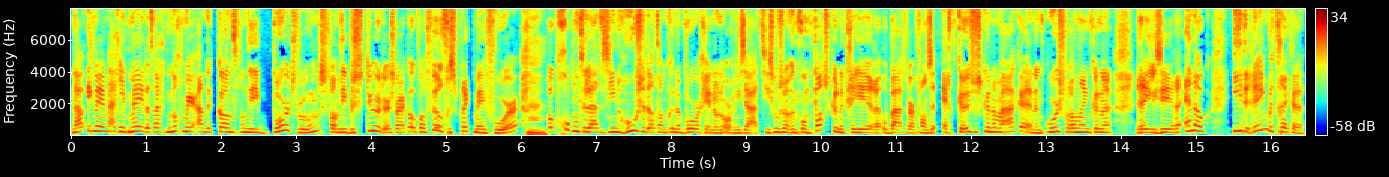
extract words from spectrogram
Nou, ik neem eigenlijk mee dat we eigenlijk nog meer aan de kant van die boardrooms, van die bestuurders, waar ik ook wel veel het gesprek mee voer, mm. ook goed moeten laten zien hoe ze dat dan kunnen borgen in hun organisaties. Hoe ze een kompas kunnen creëren op basis waarvan ze echt keuzes kunnen maken en een koersverandering kunnen realiseren. En ook iedereen betrekken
